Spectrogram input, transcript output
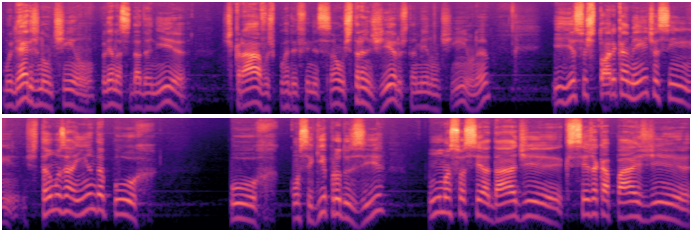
Mulheres não tinham plena cidadania, escravos, por definição, estrangeiros também não tinham, né? E isso, historicamente, assim, estamos ainda por, por conseguir produzir uma sociedade que seja capaz de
